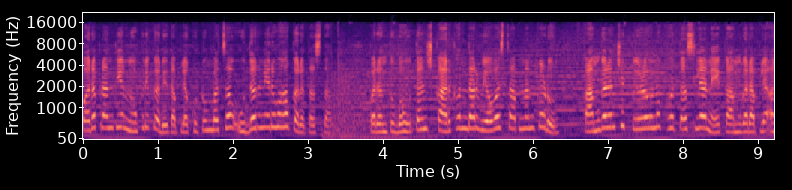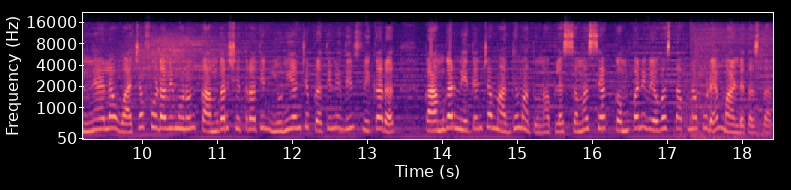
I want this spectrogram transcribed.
परप्रांतीय नोकरी करीत आपल्या कुटुंबाचा उदरनिर्वाह करत असतात. परंतु बहुतांश कारखानदार व्यवस्थापनांकडून कामगारांची पिळवणूक होत असल्याने कामगार आपल्या अन्यायाला वाचा फोडावी म्हणून कामगार क्षेत्रातील युनियनचे प्रतिनिधी स्वीकारत कामगार नेत्यांच्या माध्यमातून आपल्या समस्या कंपनी व्यवस्थापनापुढे मांडत असतात.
